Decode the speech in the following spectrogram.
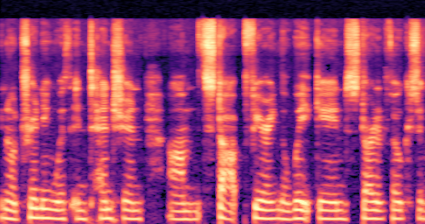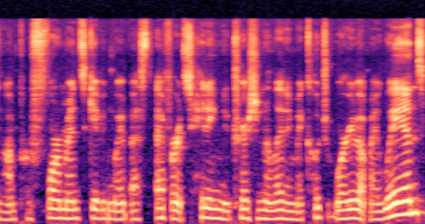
know training with intention. Um, stop fearing the weight gain, started focusing on performance, giving my best efforts, hitting nutrition, and letting my coach worry about my weigh-ins.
